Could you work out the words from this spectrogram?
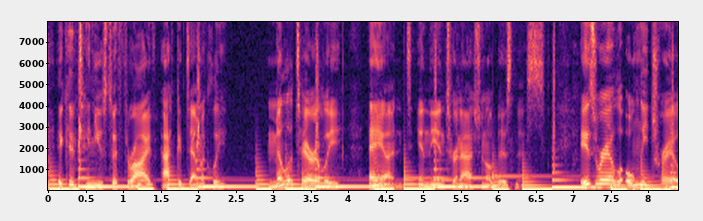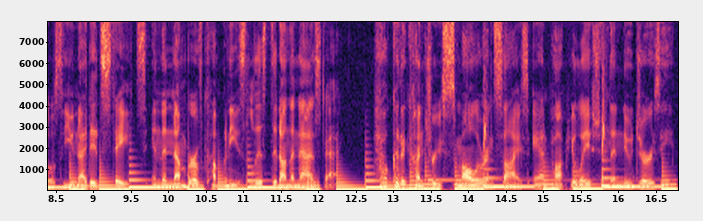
it continues to thrive academically, militarily, and in the international business. Israel only trails the United States in the number of companies listed on the NASDAQ. How could a country smaller in size and population than New Jersey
